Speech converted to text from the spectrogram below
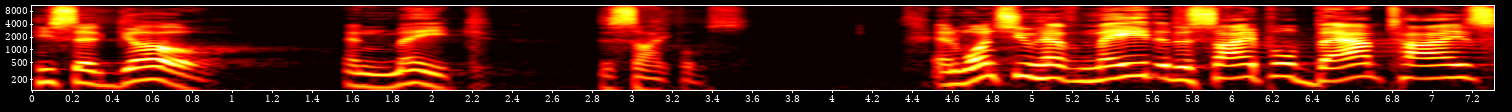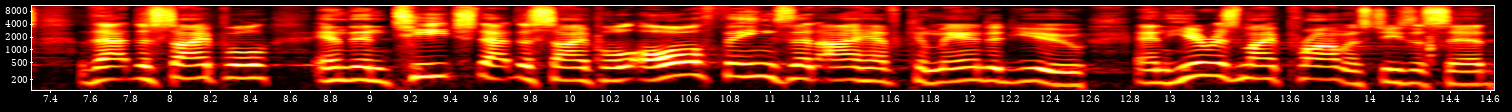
He said, Go and make disciples. And once you have made a disciple, baptize that disciple, and then teach that disciple all things that I have commanded you. And here is my promise, Jesus said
